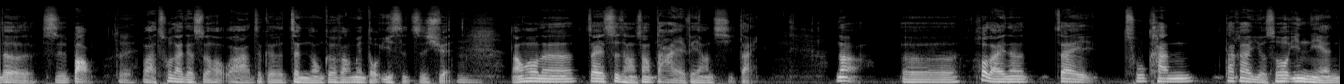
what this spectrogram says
乐》《时报》，对，哇出来的时候，哇这个阵容各方面都一时之选，嗯，然后呢，在市场上大家也非常期待。那呃后来呢，在初刊大概有时候一年，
